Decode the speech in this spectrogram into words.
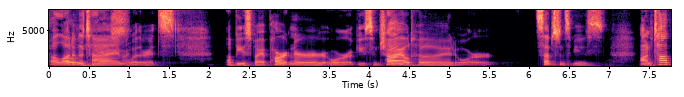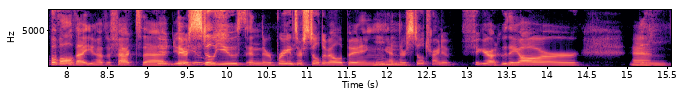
a lot oh, of the time, yes. whether it's abuse by a partner or abuse in childhood or substance abuse on top of all that, you have the fact that they're, they're still youth and their brains are still developing mm-hmm. and they're still trying to figure out who they are. And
